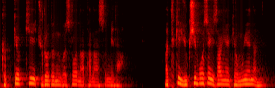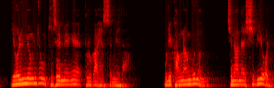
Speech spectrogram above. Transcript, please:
급격히 줄어드는 것으로 나타났습니다. 특히 65세 이상의 경우에는 10명 중 두세 명에 불과했습니다. 우리 강남구는 지난해 12월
